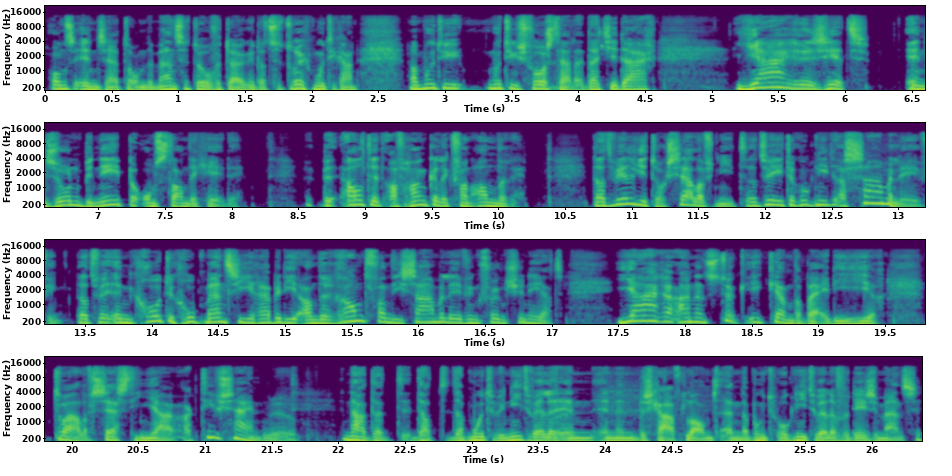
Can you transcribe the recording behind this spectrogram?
ons inzetten om de mensen te overtuigen dat ze terug moeten gaan. Want moet u, moet u eens voorstellen dat je daar jaren zit in zo'n benepen omstandigheden. Altijd afhankelijk van anderen. Dat wil je toch zelf niet? Dat wil je toch ook niet als samenleving? Dat we een grote groep mensen hier hebben die aan de rand van die samenleving functioneert. Jaren aan een stuk. Ik ken erbij die hier 12, 16 jaar actief zijn. Nou, dat, dat, dat moeten we niet willen in, in een beschaafd land. En dat moeten we ook niet willen voor deze mensen.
